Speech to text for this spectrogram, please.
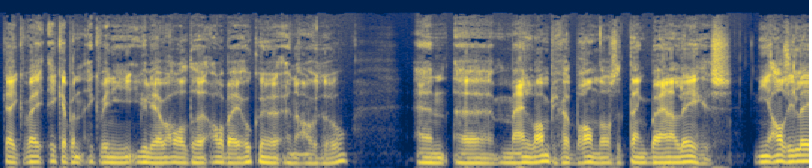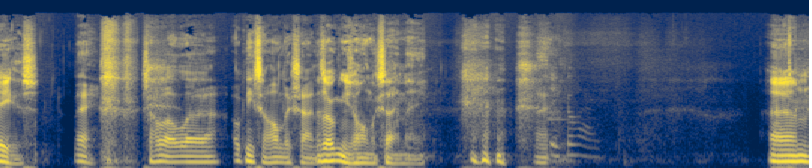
Kijk, wij, ik heb een, ik weet niet, jullie hebben alle, de- allebei ook eh, een auto. En eh, mijn lampje gaat branden als de tank bijna leeg is. Niet als hij leeg is. nee. zou wel eh, ook niet zo handig zijn. Dat zou ook niet zo handig zijn, nee. Nee. Zeker waar. Ehm,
